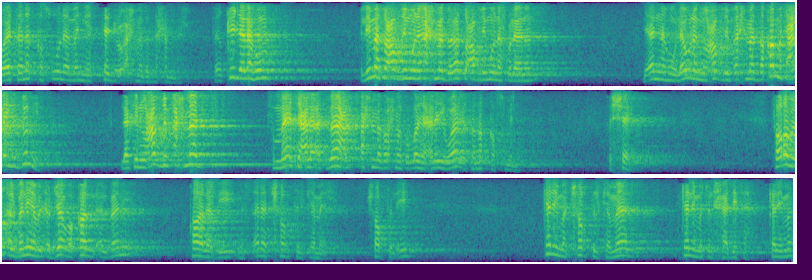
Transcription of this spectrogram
ويتنقصون من يتبع أحمد بن حنبل. فإن قيل لهم لما تعظمون أحمد ولا تعظمون فلانا؟ لأنه لو لم يعظم أحمد لقامت عليه الدنيا. لكن يعظم أحمد ثم يأتي على أتباع أحمد رحمة الله عليه ويتنقص منه. فالشاهد. فرمى الألبانية بالإرجاء وقال الألباني قال بمسألة شرط الكمال. شرط الإيه؟ كلمة شرط الكمال كلمة حادثة. كلمة؟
